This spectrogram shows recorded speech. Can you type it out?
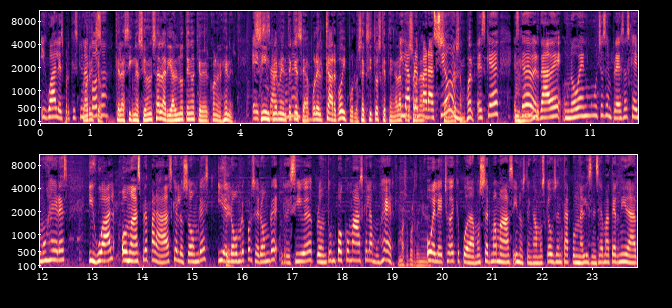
iguales, porque es que una dicho, cosa... que la asignación salarial no tenga que ver con el género. Simplemente que sea por el cargo y por los éxitos que tenga la y la persona. hombre o preparación. sea mujer. Es que es que de verdad eh, uno ve en muchas empresas que hay mujeres igual o más preparadas que los hombres y el hombre por ser hombre recibe de pronto un poco más que la mujer. Más oportunidades. O el hecho de que podamos ser mamás y nos tengamos que ausentar por una licencia de maternidad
